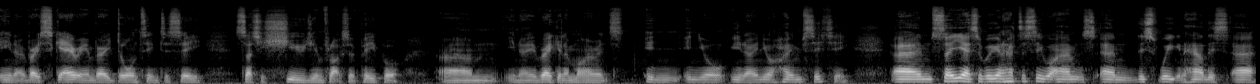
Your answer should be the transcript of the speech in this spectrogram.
you know very scary and very daunting to see such a huge influx of people. Um, you know, irregular migrants in in your you know in your home city. Um, so yeah, so we're going to have to see what happens um, this week and how this uh,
